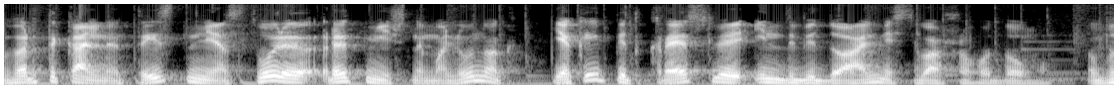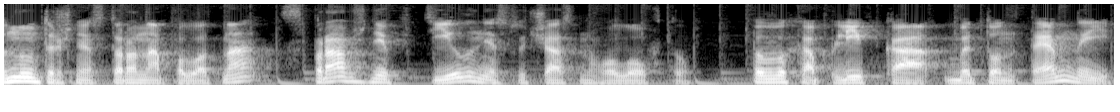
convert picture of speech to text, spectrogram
Вертикальне тиснення створює ритмічний малюнок, який підкреслює індивідуальність вашого дому. Внутрішня сторона полотна справжнє втілення сучасного лофту. ПВХ плівка бетон темний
